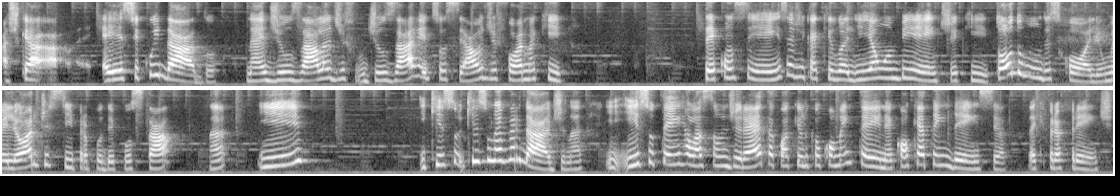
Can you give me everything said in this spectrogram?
acho que a, é esse cuidado, né, de usá-la, de, de usar a rede social de forma que ter consciência de que aquilo ali é um ambiente que todo mundo escolhe o melhor de si para poder postar, né? E, e que, isso, que isso não é verdade, né? E isso tem relação direta com aquilo que eu comentei, né? Qual é a tendência daqui para frente?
